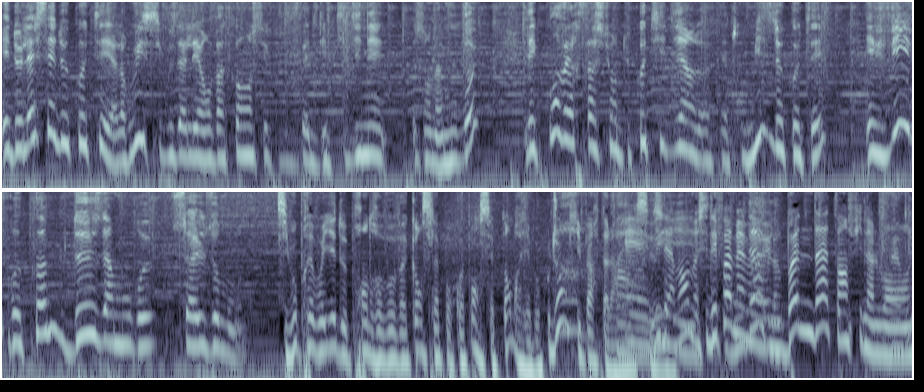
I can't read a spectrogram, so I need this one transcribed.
et de laisser de côté. Alors oui, si vous allez en vacances et que vous faites des petits dîners en amoureux, les conversations du quotidien doivent être mises de côté et vivre comme deux amoureux seuls au monde. Si vous prévoyez de prendre vos vacances, là, pourquoi pas en septembre Il y a beaucoup de gens qui partent à la Ah, évidemment, mais c'est des fois même formidable. une bonne date hein, finalement. Ah oui.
